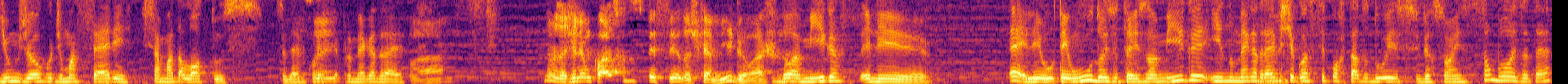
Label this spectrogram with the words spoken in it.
de um jogo de uma série chamada Lotus. Você deve Isso aí. conhecer pro Mega Drive. Claro. Na verdade, ele é um clássico dos PCs, acho que é Amiga, eu acho. Do né? Amiga, ele. É, ele tem o 1, o 2 e o 3 no Amiga, e no Mega Drive chegou a ser portado duas versões, são boas até.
